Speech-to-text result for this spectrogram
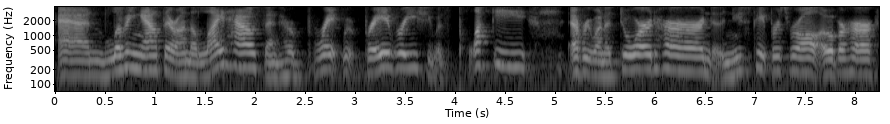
and living out there on the lighthouse and her bra- bravery. She was plucky. Everyone adored her, and the newspapers were all over her.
